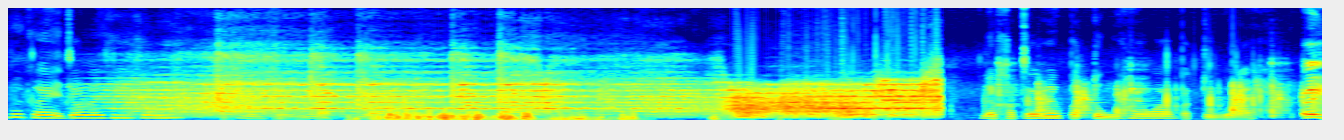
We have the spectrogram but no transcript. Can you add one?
ไม่เคยเห็นเจ้าหน้าที่ใช่ไหมเหมือนผมแบบแล้วเขาจะเลือกประตูให้ว่าประตูอะไร เอ้ย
